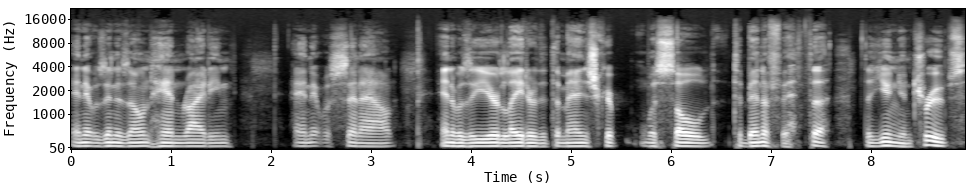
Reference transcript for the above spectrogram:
And it was in his own handwriting and it was sent out. And it was a year later that the manuscript was sold to benefit the, the Union troops.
